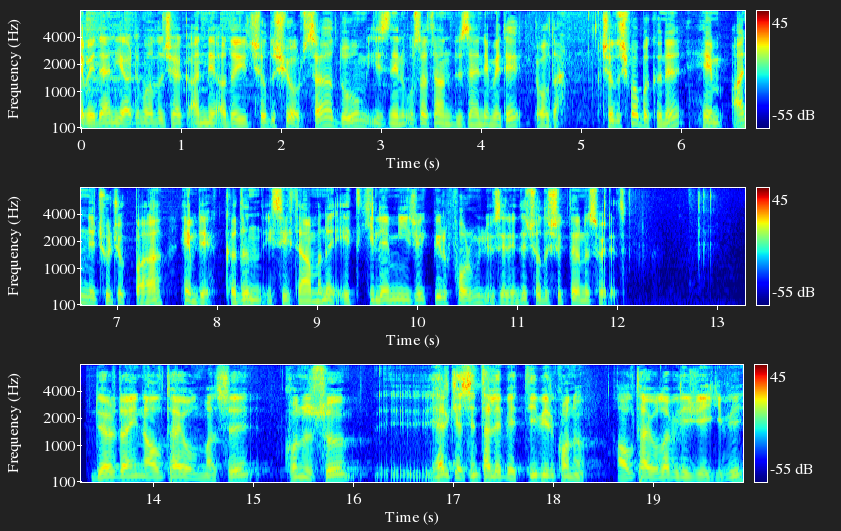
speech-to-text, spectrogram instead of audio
Ebeden yardım alacak anne adayı çalışıyorsa doğum iznini uzatan düzenlemede yolda. Çalışma Bakanı hem anne çocuk bağı hem de kadın istihdamını etkilemeyecek bir formül üzerinde çalıştıklarını söyledi. 4 ayın 6 ay olması konusu e, herkesin talep ettiği bir konu. 6 ay olabileceği gibi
